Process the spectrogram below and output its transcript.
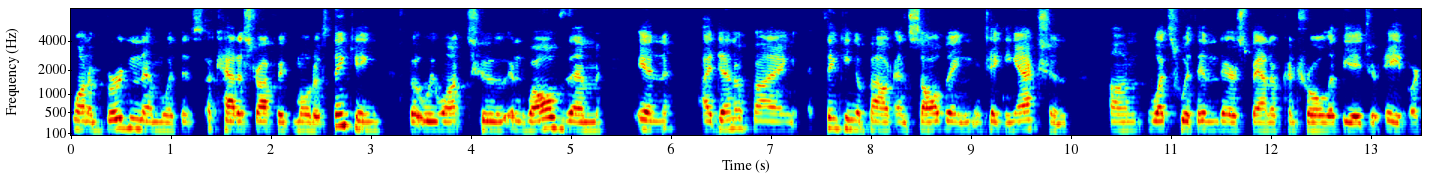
want to burden them with it's a catastrophic mode of thinking, but we want to involve them in identifying, thinking about, and solving and taking action on what's within their span of control at the age of eight or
